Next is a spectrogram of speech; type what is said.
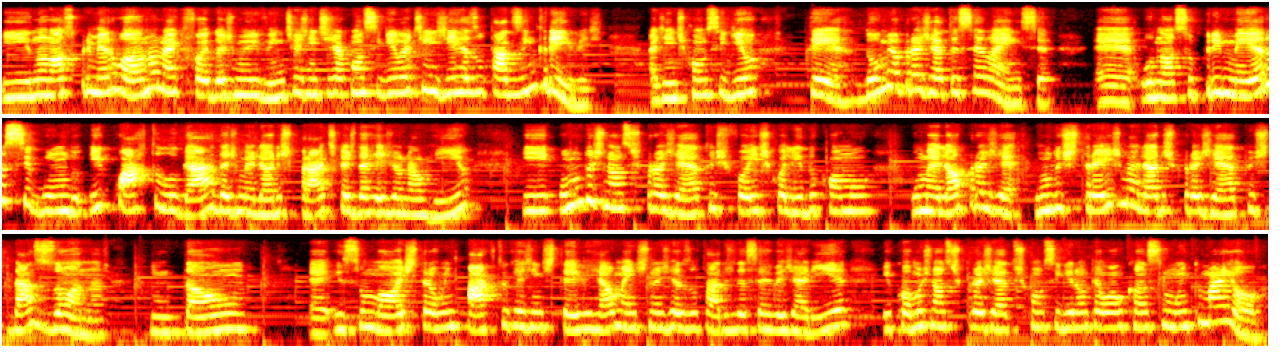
E no nosso primeiro ano, né, que foi 2020, a gente já conseguiu atingir resultados incríveis. A gente conseguiu ter do meu projeto Excelência é, o nosso primeiro, segundo e quarto lugar das melhores práticas da Regional Rio. E um dos nossos projetos foi escolhido como o melhor projeto, um dos três melhores projetos da zona. Então, é, isso mostra o impacto que a gente teve realmente nos resultados da cervejaria e como os nossos projetos conseguiram ter um alcance muito maior.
